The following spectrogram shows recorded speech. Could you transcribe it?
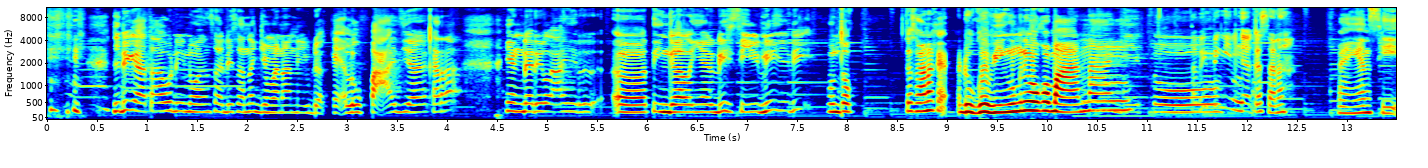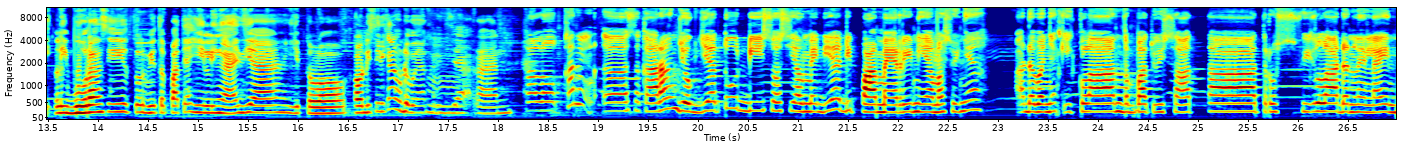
Jadi nggak tahu nih nuansa di sana gimana nih udah kayak lupa aja karena yang dari lahir eh, tinggalnya di sini jadi untuk ke sana kayak aduh gue bingung nih mau ke mana Hmm. gitu. Tapi pingin nggak ke sana? Pengen sih liburan sih lebih tepatnya healing aja gitu loh. Kalau di sini kan udah banyak Hmm. kerja kan. Kalau kan eh, sekarang Jogja tuh di sosial media dipamerin ya maksudnya ada banyak iklan tempat wisata terus villa dan lain-lain.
